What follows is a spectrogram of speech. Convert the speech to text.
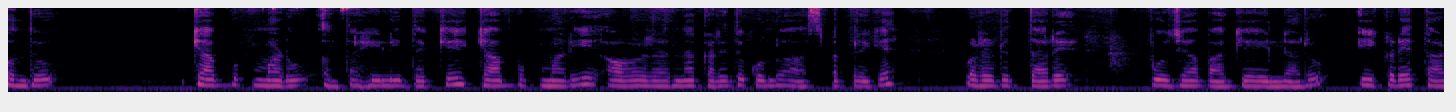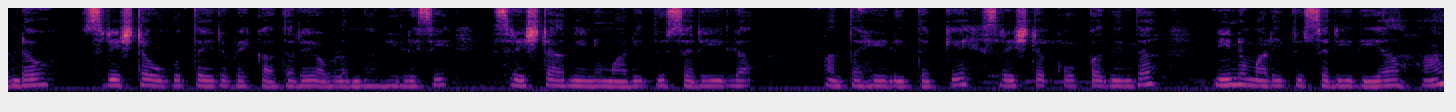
ಒಂದು ಕ್ಯಾಬ್ ಬುಕ್ ಮಾಡು ಅಂತ ಹೇಳಿದ್ದಕ್ಕೆ ಕ್ಯಾಬ್ ಬುಕ್ ಮಾಡಿ ಅವರನ್ನು ಕರೆದುಕೊಂಡು ಆಸ್ಪತ್ರೆಗೆ ಹೊರಡುತ್ತಾರೆ ಪೂಜಾ, ಭಾಗ್ಯ ಎಲ್ಲರೂ. ಈ ಕಡೆ ತಾಂಡವ್ ಶ್ರೇಷ್ಠ ಹೋಗುತ್ತಾ ಇರಬೇಕಾದರೆ ಅವಳನ್ನು ನಿಲ್ಲಿಸಿ, ಶ್ರೇಷ್ಠ, ನೀನು ಮಾಡಿದ್ದು ಸರಿ ಇಲ್ಲ ಅಂತ ಹೇಳಿದ್ದಕ್ಕೆ ಶ್ರೇಷ್ಠ ಕೋಪದಿಂದ, ನೀನು ಮಾಡಿದ್ದು ಸರಿ ಇದೆಯಾ? ಹಾಂ?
